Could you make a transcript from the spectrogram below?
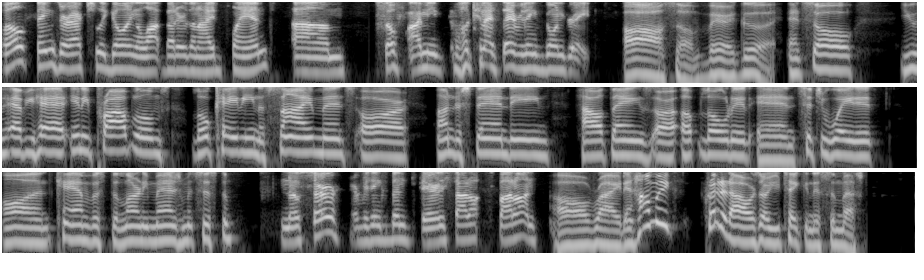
Well, things are actually going a lot better than I had planned. Um, so, I mean, what can I say? Everything's going great. Awesome. Very good. And so, you have you had any problems locating assignments or understanding how things are uploaded and situated on Canvas, the learning management system? No, sir. Everything's been very spot on. All right. And how many credit hours are you taking this semester?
